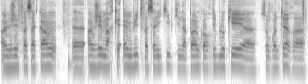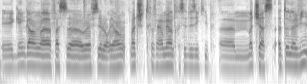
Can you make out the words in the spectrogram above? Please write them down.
Angers face à Caen, Angers marque un but face à l'équipe qui n'a pas encore débloqué son compteur. et Guingamp face au FC Lorient. Match très fermé entre ces deux équipes. Mathias, à ton avis,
